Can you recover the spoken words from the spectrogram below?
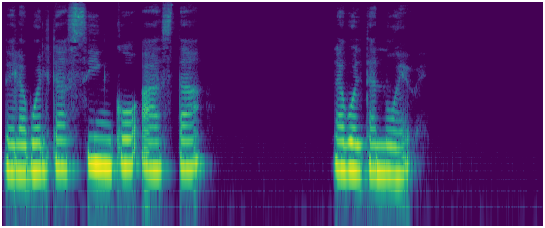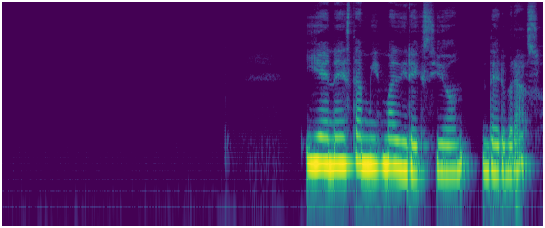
De la vuelta 5 hasta la vuelta 9. Y en esta misma dirección del brazo.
